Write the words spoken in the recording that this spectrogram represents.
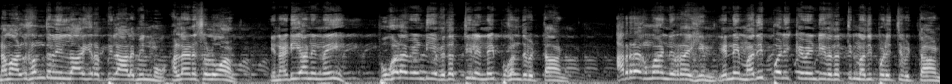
நம்ம அல்ஹம்துலில்லாஹி ரப்பில் ஆலமின்மோ அல்லாஹ் என்ன சொல்லுவான்? என் அடியான் என்னை புகழ வேண்டிய விதத்தில் என்னை புகழ்ந்து விட்டான். அர் ரஹ்மான் ரஹீம் என்னை மதிப்பளிக்க வேண்டிய விதத்தில் மதிப்பளித்து விட்டான்.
